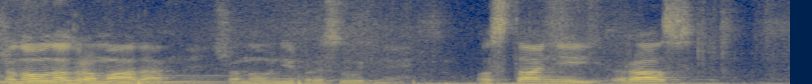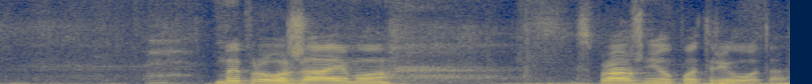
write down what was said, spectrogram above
Шановна громада, шановні присутні, останній раз ми проважаємо справжнього патріота.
